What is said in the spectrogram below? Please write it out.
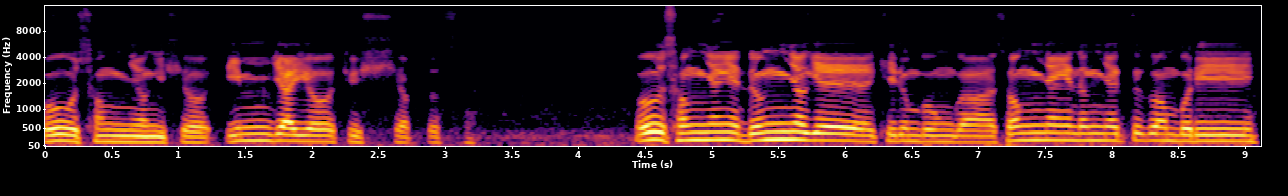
오 성령이시여 임자여 주시옵소서. 오 성령의 능력의 기름 부음과 성령의 능력 뜨거운 불이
